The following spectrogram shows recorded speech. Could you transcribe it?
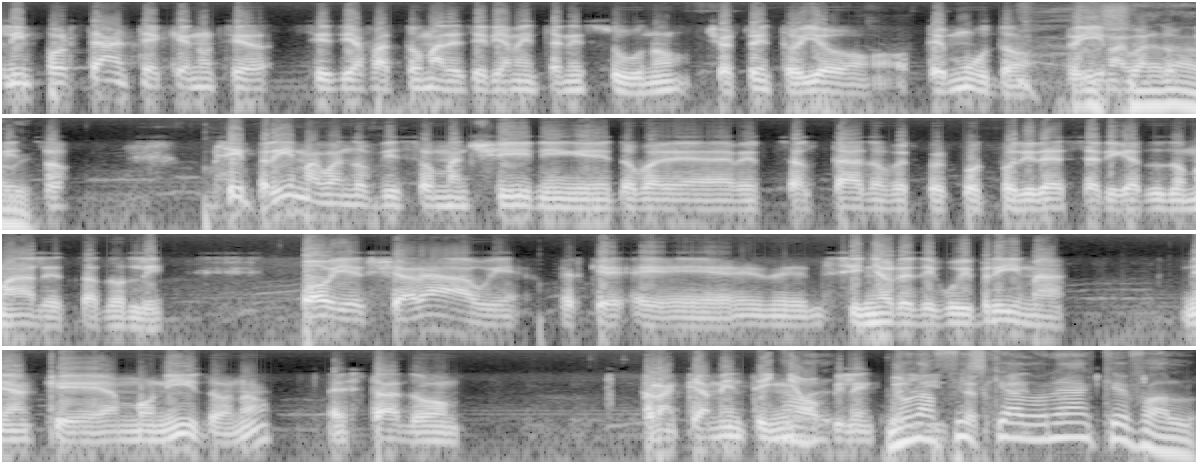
l'importante è che non sia, si sia fatto male seriamente a nessuno, certamente io ho temuto prima quando ho visto sì, prima quando ho visto Mancini che dopo aver saltato per quel colpo di testa è ricaduto male, è stato lì. Poi il Sharawi, perché è il signore di cui prima neanche ammonito, no? È stato francamente ignobile in Non ha fischiato neanche fallo.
